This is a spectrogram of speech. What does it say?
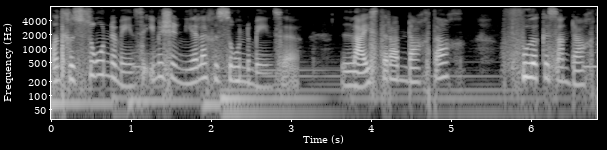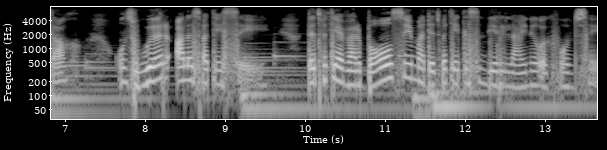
Want gesonde mense, emosionele gesonde mense, luister aandagtig, fokus aandagtig. Ons hoor alles wat jy sê. Dit wat jy verbaal sê, maar dit wat jy tussen deur die lyne ook vir ons sê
